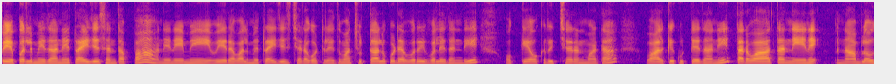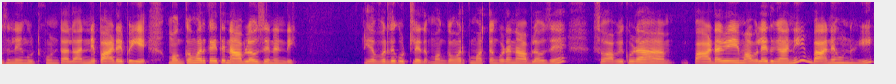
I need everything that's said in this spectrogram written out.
పేపర్ల మీదనే ట్రై చేశాను తప్ప నేనేమి వేరే వాళ్ళ మీద ట్రై చేసి చెడగొట్టలేదు. మా చుట్టాలు కూడా ఎవరు ఇవ్వలేదండి. ఒకే ఒకరు ఇచ్చారనమాట వాళ్ళకే కుట్టేదాన్ని. తర్వాత నేనే నా బ్లౌజులు నేను కుట్టుకుంటాను అన్నీ పాడైపోయాయి మొగ్గం వరకు అయితే నా బ్లౌజేనండి. ఎవరిది కుట్టలేదు. మగ్గం వర్క్ మొత్తం కూడా నా బ్లౌజే. సో అవి కూడా పాడవి ఏం అవ్వలేదు కానీ బాగానే ఉన్నాయి.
